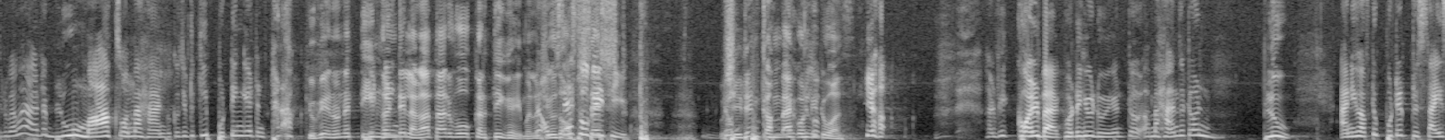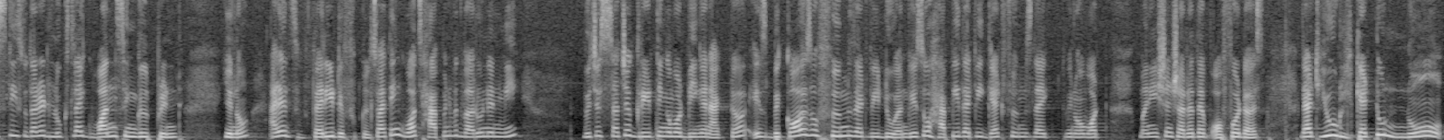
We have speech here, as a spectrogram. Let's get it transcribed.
remember I had blue marks on my hand because you have to keep putting it and ठड़क क्योंकि इन्होंने 3 घंटे लगातार वो करती गई मतलब शी वाज हो गई थी she didn't come back only to us. Yeah. And we called back, what are you doing? And my hands are turned blue. And you have to put it precisely so that it looks like one single print, you know, and it's very difficult. So I think what's happened with Varun and me, which is such a great thing about being an actor, is because of films that we do, and we're so happy that we get films like, you know, what Manish and Sharad have offered us, that you get to know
